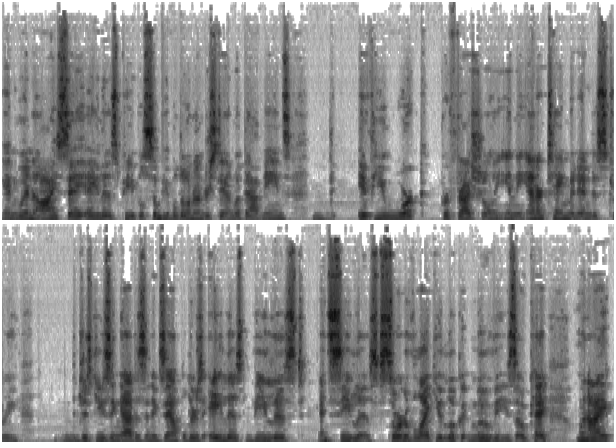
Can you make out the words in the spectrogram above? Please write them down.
And when I say A-list people, some people don't understand what that means. If you work professionally in the entertainment industry, just using that as an example, there's A list, B list, and C list, sort of like you look at movies, okay? When I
